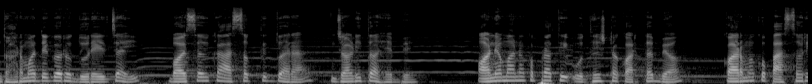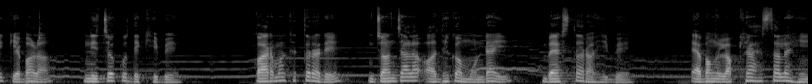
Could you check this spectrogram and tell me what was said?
ଧର୍ମ ଦିଗରୁ ଦୂରେଇ ଯାଇ ବୈଷୟିକ ଆସକ୍ତି ଦ୍ୱାରା ଜଡ଼ିତ ହେବେ। ଅନ୍ୟମାନଙ୍କ ପ୍ରତି ଉଦ୍ଦିଷ୍ଟ କର୍ତ୍ତବ୍ୟ କର୍ମକୁ ପାଶରି କେବଳ ନିଜକୁ ଦେଖିବେ। କର୍ମକ୍ଷେତ୍ରରେ ଜଞ୍ଜାଳ ଅଧିକ ମୁଣ୍ଡାଇ ବ୍ୟସ୍ତ ରହିବେ ଏବଂ ଲକ୍ଷ୍ୟ ହାସଲ ହିଁ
